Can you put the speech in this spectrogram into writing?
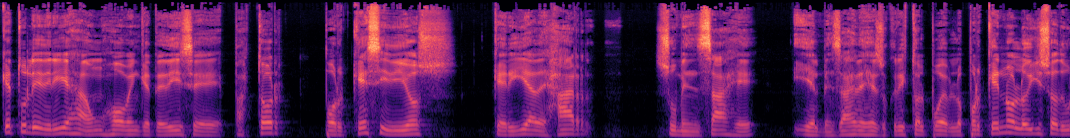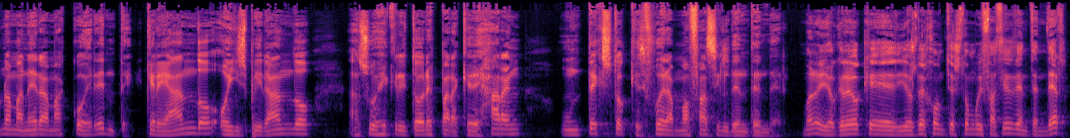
¿Qué tú le dirías a un joven que te dice, pastor, ¿por qué si Dios quería dejar su mensaje y el mensaje de Jesucristo al pueblo, ¿por qué no lo hizo de una manera más coherente, creando o inspirando a sus escritores para que dejaran un texto que fuera más fácil de entender? Bueno, yo creo que Dios dejó un texto muy fácil de entender,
